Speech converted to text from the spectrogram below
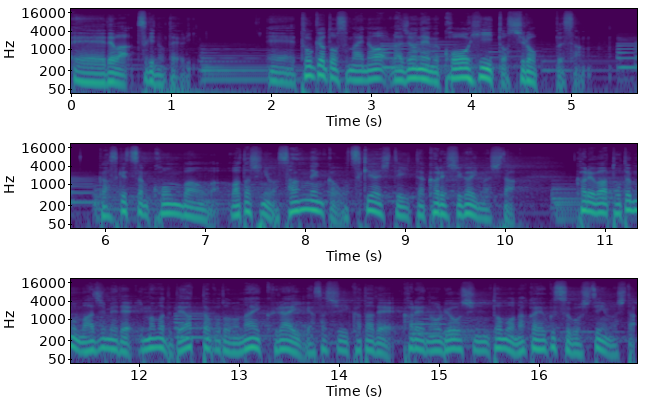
えーでは、次のお便り。えー東京都お住まいのラジオネームコーヒーとシロップさん。ガスケツさんこんばんは。私には3年間お付き合いしていた彼氏がいました。彼はとても真面目で今まで出会ったことのないくらい優しい方で彼の両親とも仲良く過ごしていました。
